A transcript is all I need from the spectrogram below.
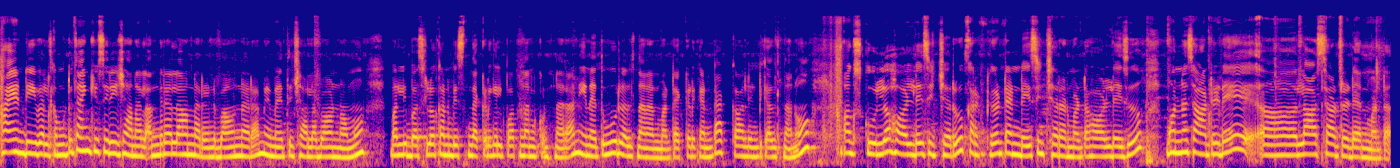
Hi అండి welcome to thank you Siri channel అందరూ ఎలా ఉన్నారండి? బాగున్నారా? మేమైతే చాలా బాగున్నాము. మళ్ళీ బస్సులో కనిపిస్తుంది ఎక్కడికి వెళ్ళిపోతుంది అనుకుంటున్నారా? నేనైతే ఊరు వెళ్తున్నాను అనమాట ఎక్కడికంటే అక్క వాళ్ళ ఇంటికి వెళ్తున్నాను. మాకు స్కూల్లో హాలిడేస్ ఇచ్చారు. కరెక్ట్గా టెన్ డేస్ ఇచ్చారనమాట హాలిడేస్ మొన్న సాటర్డే లాస్ట్ సాటర్డే అనమాట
